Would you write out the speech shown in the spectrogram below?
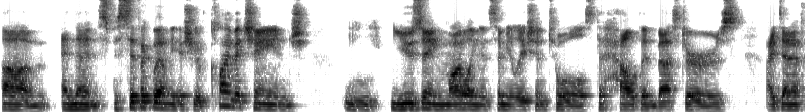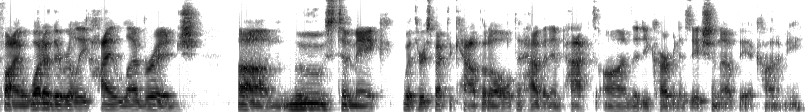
um, and then specifically on the issue of climate change, l- using modeling and simulation tools to help investors identify what are the really high leverage um, moves to make with respect to capital to have an impact on the decarbonization of the economy.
